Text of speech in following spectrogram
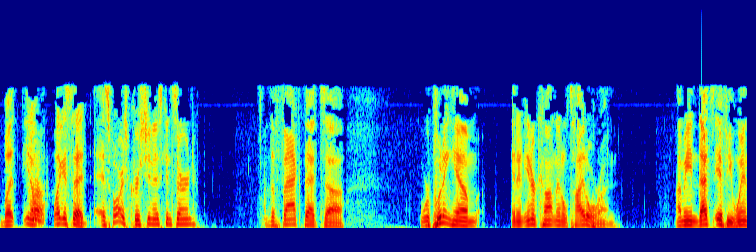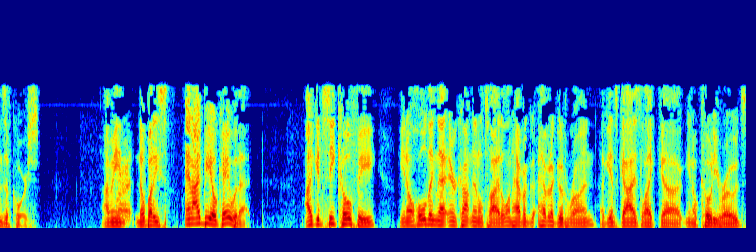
But you know, Huh. like I said, as far as Christian is concerned, the fact that uh, we're putting him in an intercontinental title run, I mean, that's if he wins, of course. I mean, Right. nobody's, and I'd be okay with that. I could see Kofi, you know, holding that intercontinental title and having having a good run against guys like uh, you know Cody Rhodes,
